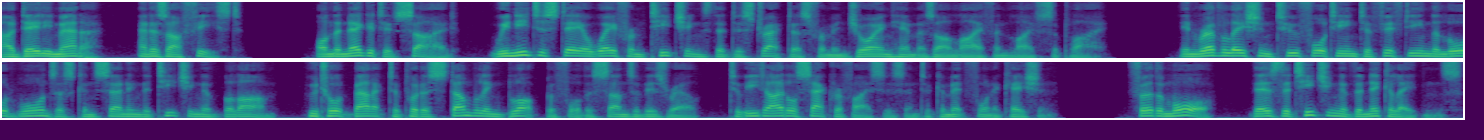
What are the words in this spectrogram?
our daily manna, and as our feast. On the negative side, we need to stay away from teachings that distract us from enjoying Him as our life and life supply. In Revelation 2:14 to 15 the Lord warns us concerning the teaching of Balaam, who taught Balak to put a stumbling block before the sons of Israel, to eat idol sacrifices and to commit fornication. Furthermore, there's the teaching of the Nicolaitans.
